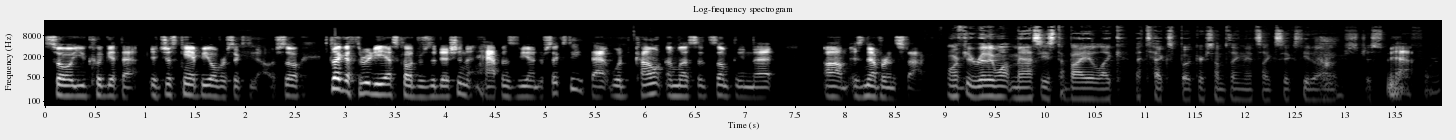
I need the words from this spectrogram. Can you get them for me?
So you could get that. It just can't be over sixty dollars. So it's like a 3DS collector's edition that happens to be under sixty. That would count unless it's something that um, is never in stock. Or if you really want Massey's to buy like a textbook or something that's like sixty dollars, just Yeah. for it.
